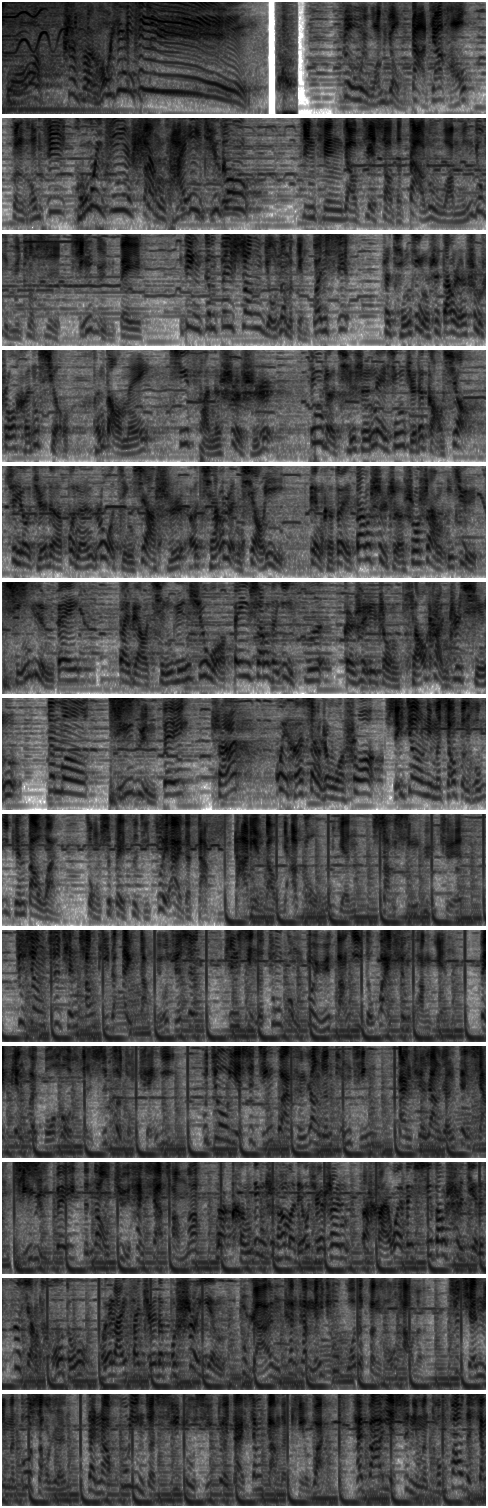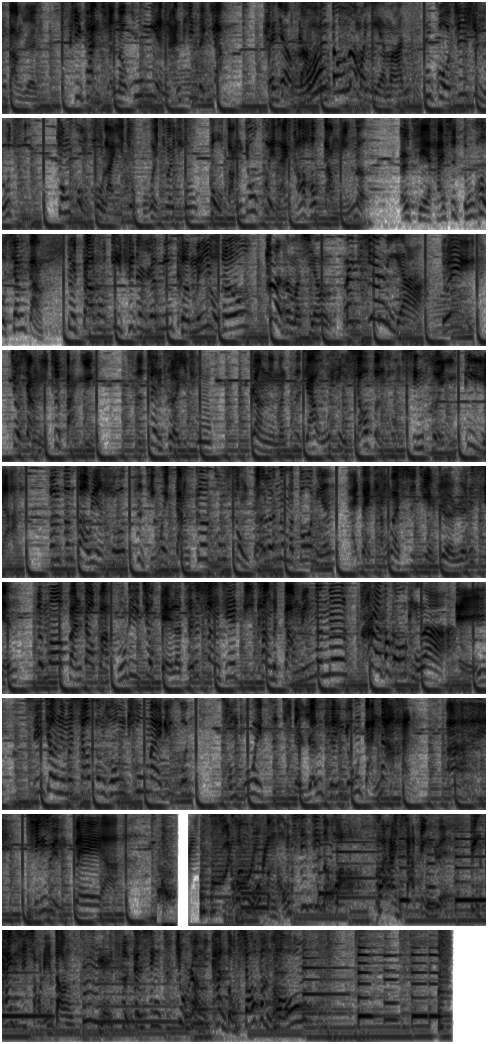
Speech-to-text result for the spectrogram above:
是粉红心机。各位网友，大家好，粉红鸡红卫鸡上台一鞠躬。今天要介绍的大陆网民用语就是“情允悲”，一定跟悲伤有那么点关系。这情境是当人诉说很糗、很倒霉、凄惨的事实，听着其实内心觉得搞笑，却又觉得不能落井下石而强忍笑意，便可对当事者说上一句“情允悲”，代表请允许我悲伤的意思，更是一种调侃之情。那么“秦允杯”啥？为何向着我说？谁叫你们小粉红一天到晚总是被自己最爱的党打脸到哑口无言、伤心欲绝？就像之前常提的爱党留学生，听信了中共对于防疫的外宣谎言，被骗回国后损失各种权益，不就也是尽管很让人同情，但却让人更想秦允杯的闹剧和下场吗？那肯定是他们留学生在海外被西方世界的思想荼毒，回来才觉得不适应。不然看看没出国的粉红好了，之前你们多少人在那呼应着习主席对待香港的铁腕，还把也是你们同胞的香港人批判成了污蔑难听的样。谁叫港民都那么野蛮？如果真是如此，中共后来也就不会推出购房优惠来讨好港民了。而且还是独后香港，对大陆地区的人民可没有的哦。这怎么行？没天理啊！对，就像你这反应，此政策一出，让你们自家无数小粉红心碎一地呀、啊，纷纷抱怨说自己为党歌功颂德了那么多年，还在墙外世界惹人嫌，怎么反倒把福利就给了曾上街抵抗的港民了呢？太不公平了！哎，谁叫你们小粉红出卖灵魂，从不为自己的人权勇敢呐喊？哎，情允悲啊！我粉红心机的话，快按下订阅并开启小铃铛，每次更新就让你看懂小粉红。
